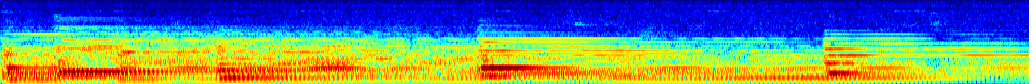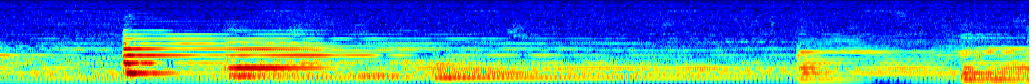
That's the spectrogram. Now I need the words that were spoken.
thank mm -hmm. you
